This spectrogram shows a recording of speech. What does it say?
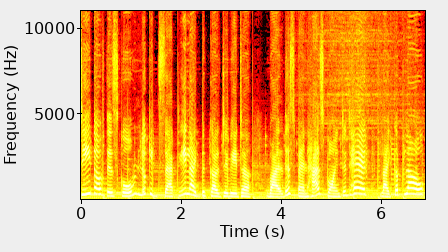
Teeth of this comb look exactly like the cultivator, while this pen has pointed head like a plough.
